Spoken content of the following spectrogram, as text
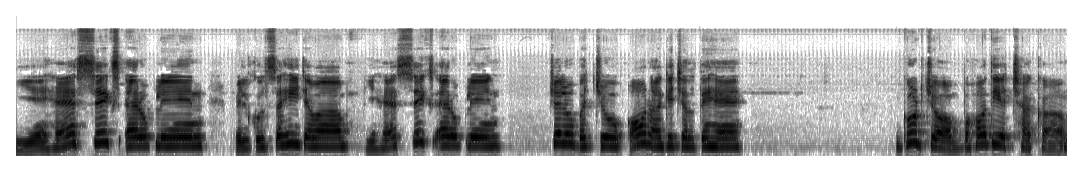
ये है सिक्स एरोप्लेन बिल्कुल सही जवाब। ये है सिक्स एरोप्लेन चलो बच्चों, और आगे चलते हैं। गुड जॉब बहुत ही अच्छा काम।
